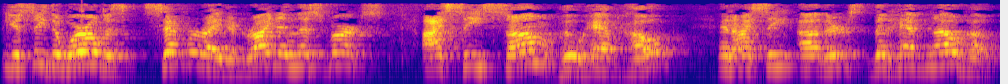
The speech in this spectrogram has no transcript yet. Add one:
You see, the world is separated right in this verse. I see some who have hope, and I see others that have no hope.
